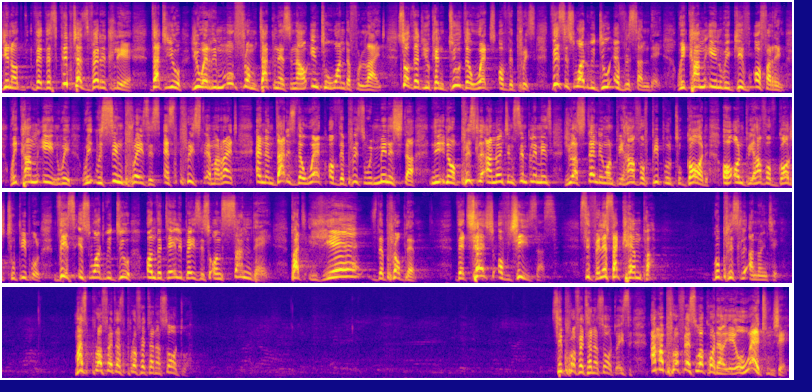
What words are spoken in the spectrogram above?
You know, the, the scripture is very clear that you, you were removed from darkness now into wonderful light so that you can do the works of the priest. This is what we do every Sunday. We come in, we give offering. We come in, we, we, we sing praises as priests, am I right? And then that is the work of the priest. We minister. You know, priestly anointing simply means you are standing on behalf of people to God or on behalf of God to people. This is what we do on the daily basis on Sunday. But here's the problem the church of Jesus, sivele sakhempa ku-priestly anointing. Mas prophet as prophet and anasodwa. siprofethana sodwa amaprofesi wakhona owethu nje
